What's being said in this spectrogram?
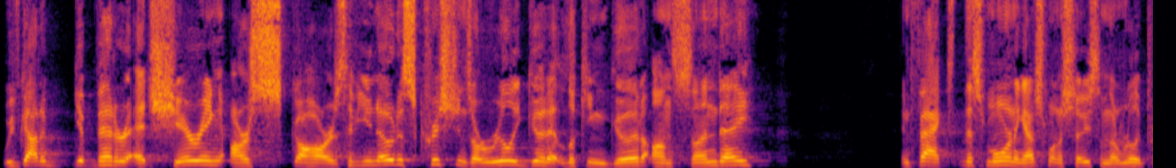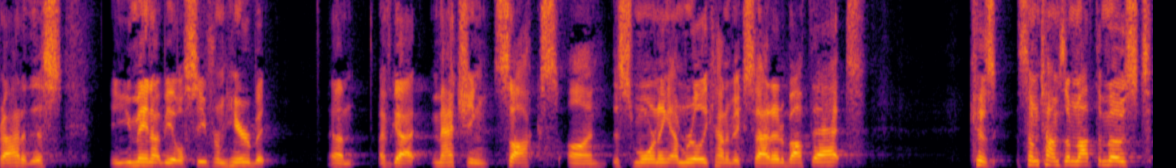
we've got to get better at sharing our scars. Have you noticed Christians are really good at looking good on Sunday? In fact, this morning, I just want to show you something. I'm really proud of this. You may not be able to see from here, but um, I've got matching socks on this morning. I'm really kind of excited about that because sometimes I'm not the most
